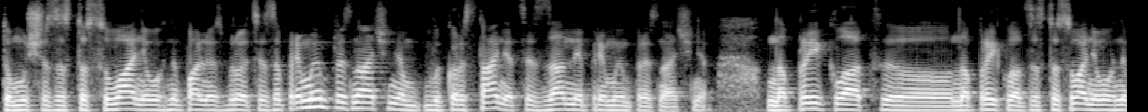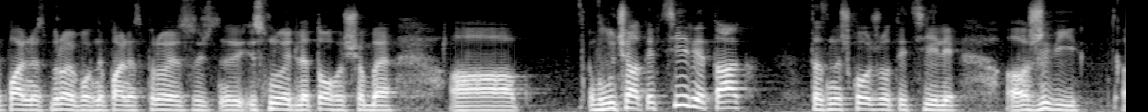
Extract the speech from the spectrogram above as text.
тому що застосування вогнепальної зброї це за прямим призначенням, використання це за непрямим призначенням. Наприклад, наприклад, застосування вогнепальної зброї, вогнепальна зброя існує для того, щоб влучати в цілі, так, та знешкоджувати цілі живі. Е,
